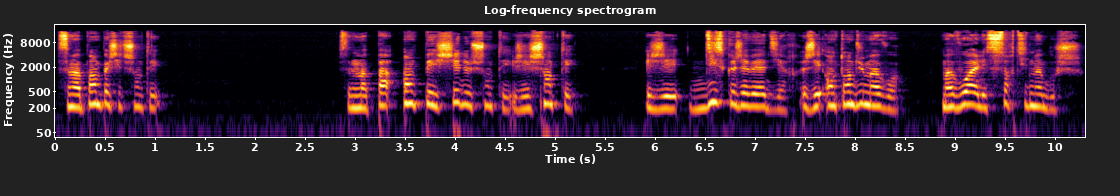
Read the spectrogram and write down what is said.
Ça m'a pas empêché de chanter. Ça ne m'a pas empêché de chanter. J'ai chanté. J'ai dit ce que j'avais à dire. J'ai entendu ma voix. Ma voix, elle est sortie de ma bouche.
